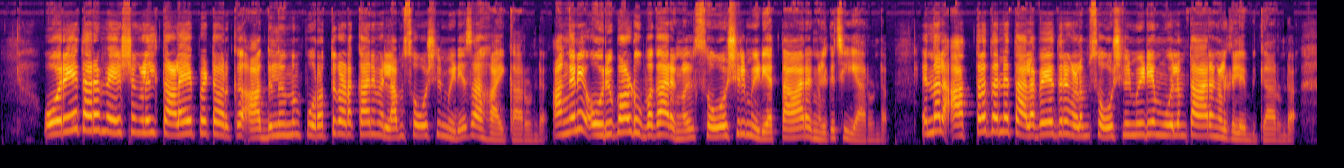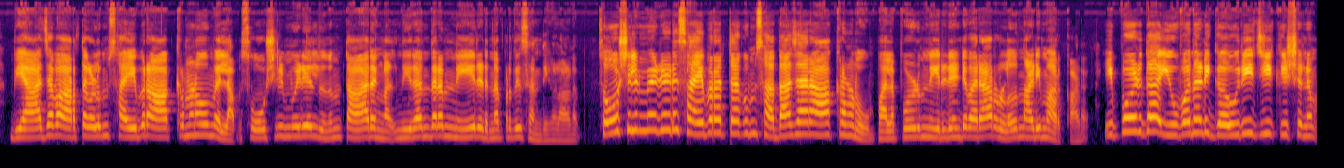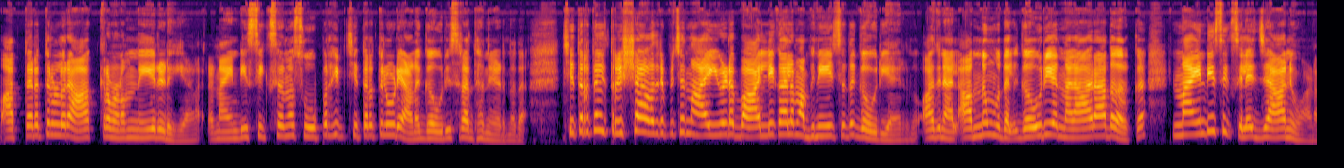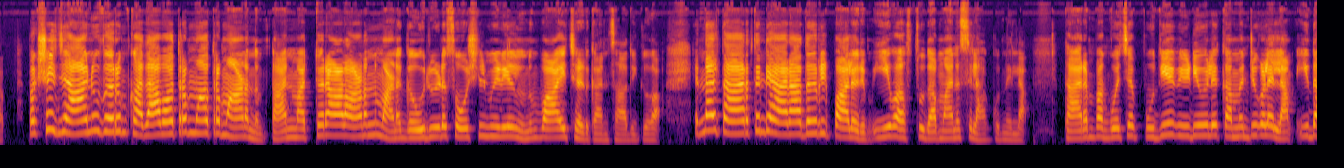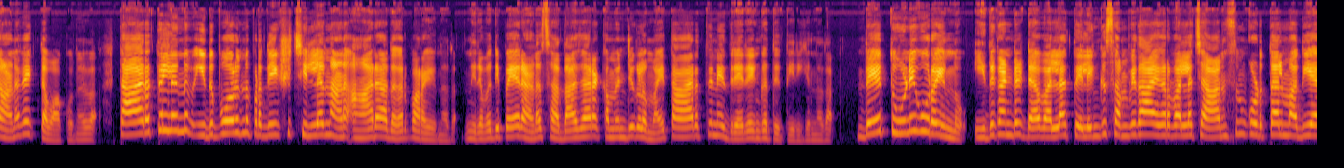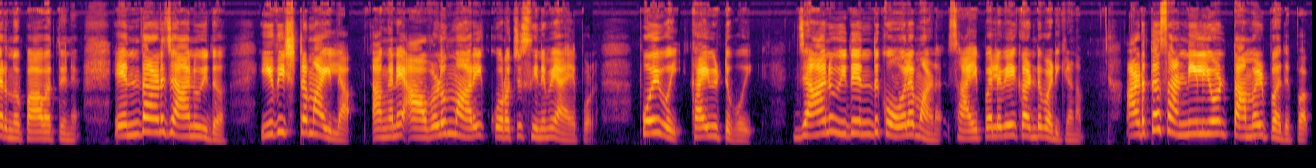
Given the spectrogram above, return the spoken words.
ഒരേ തരം വേഷങ്ങളിൽ തളയപ്പെട്ടവർക്ക് അതിൽ നിന്നും പുറത്തു കടക്കാനുമെല്ലാം സോഷ്യൽ മീഡിയ സഹായിക്കാറുണ്ട്. അങ്ങനെ ഒരുപാട് ഉപകാരങ്ങൾ സോഷ്യൽ മീഡിയ താരങ്ങൾക്ക് ചെയ്യാറുണ്ട്. എന്നാൽ അത്ര തന്നെ തലവേദനകളും സോഷ്യൽ മീഡിയ മൂലം താരങ്ങൾക്ക് ലഭിക്കാറുണ്ട്. വ്യാജ വാർത്തകളും സൈബർ ആക്രമണവുമെല്ലാം സോഷ്യൽ മീഡിയയിൽ നിന്നും താരങ്ങൾ നിരന്തരം നേരിടുന്ന പ്രതിസന്ധികളാണ്. സോഷ്യൽ മീഡിയയുടെ സൈബർ അറ്റാക്കും സദാചാര ആക്രമണവും പലപ്പോഴും നേരിടേണ്ടി വരാറുള്ളത് നടിമാർക്കാണ്. ഇപ്പോഴത്തെ യുവനടി ഗൗരി ജി കിഷനും അത്തരത്തിലുള്ള ഒരു ആക്രമണം നേരിടുകയാണ്. നയന്റി സിക്സ് എന്ന സൂപ്പർ ഹിറ്റ് ചിത്രത്തിലൂടെയാണ് ഗൗരി ശ്രദ്ധ നേടുന്നത്. ചിത്രത്തിൽ തൃഷ അവതരിപ്പിച്ച നായികയുടെ ബാല്യകാലം അഭിനയിച്ചത് ഗൗരിയായിരുന്നു. അതിനാൽ അന്നു മുതൽ ഗൗരി എന്നാൽ ആരാധകർക്ക് നയന്റി സിക്സിലെ ജാനുവാണ്. പക്ഷേ ജാനു വെറും കഥാപാത്രം മാത്രമാണെന്നും താൻ മറ്റൊരാളാണെന്നുമാണ് ഗൗരിയുടെ സോഷ്യൽ മീഡിയയിൽ നിന്നും വായിച്ചെടുക്കാൻ സാധിക്കുക. എന്നാൽ താരത്തിന്റെ ആരാധകരിൽ പലരും ഈ വസ്തുത മനസ്സിലാക്കുന്നില്ല. താരം പങ്കുവച്ച പുതിയ വീഡിയോയിലെ കമന്റുകളെല്ലാം ഇതാണ് വ്യക്തമാക്കുന്നത്. താരത്തിൽ നിന്നും ഇതുപോലൊന്നും പ്രതീക്ഷിച്ചില്ലെന്നാണ് ആരാധകർ പറയുന്നത്. നിരവധി പേരാണ് സദാചാര കമന്റുകളുമായി താരത്തിനെതിരെ രംഗത്തെത്തിയിരിക്കുന്നത്. ദേ തുണി കുറയുന്നു. ഇത് കണ്ടിട്ട് വല്ല തെലുങ്ക് സംവിധായകർ വല്ല ചാൻസും കൊടുത്താൽ മതിയായിരുന്നു പാവത്തിന്. എന്താണ് ജാനു ഇത്? ഇത് ഇഷ്ടമായില്ല. അങ്ങനെ അവളും മാറി കുറച്ച് സിനിമയായപ്പോൾ. പോയി പോയി കൈവിട്ടു പോയി. ജാനു ഇതെന്ത് കോലമാണ്? സായി കണ്ടു പഠിക്കണം. അടുത്ത സണ്ണി ലിയോൺ തമിഴ് പതിപ്പ്.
